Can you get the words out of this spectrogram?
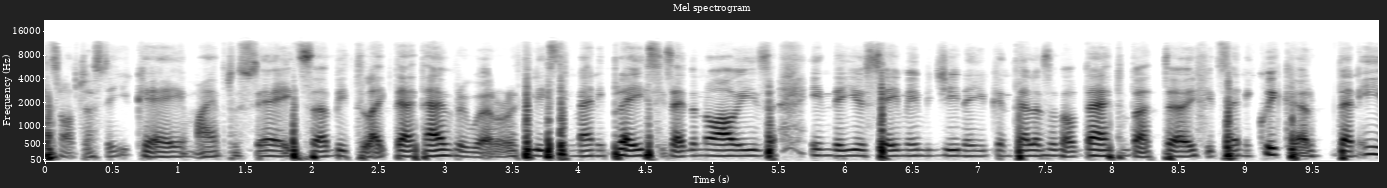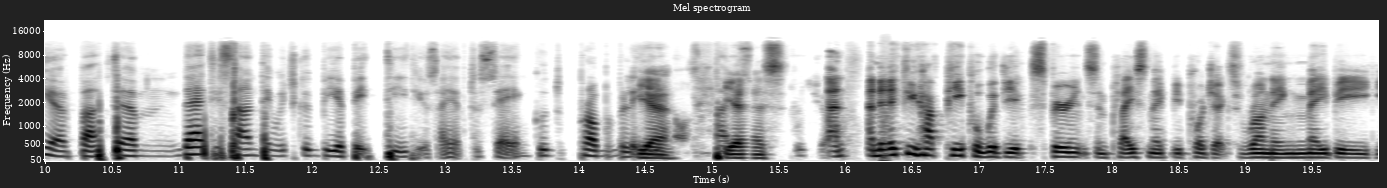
it's not just the UK, I have to say, it's a bit like that everywhere, or at least in many places. I don't know how it is in the USA, maybe Gina, you can tell us about that, but uh, if it's any quicker than here. But um, that is something which could be a bit tedious, I have to say, and could probably yeah you know, yes. And and if you have people with the experience in place, maybe projects running, maybe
